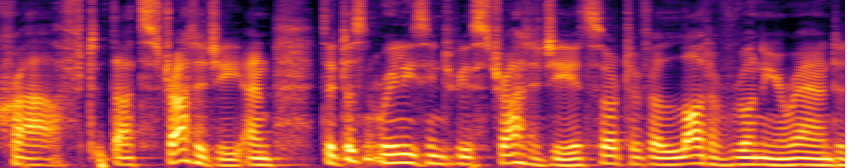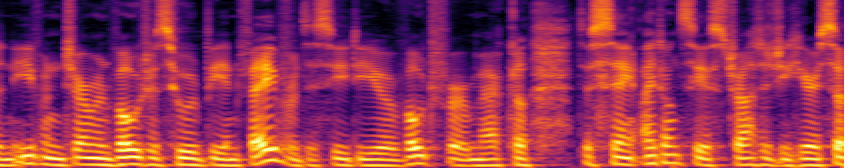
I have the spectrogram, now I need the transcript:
craft that strategy. And there doesn't really seem to be a strategy. It's sort of a lot of running around. And even German voters who would be in favor of the CDU or vote for Merkel, they're saying, I don't see a strategy here. So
